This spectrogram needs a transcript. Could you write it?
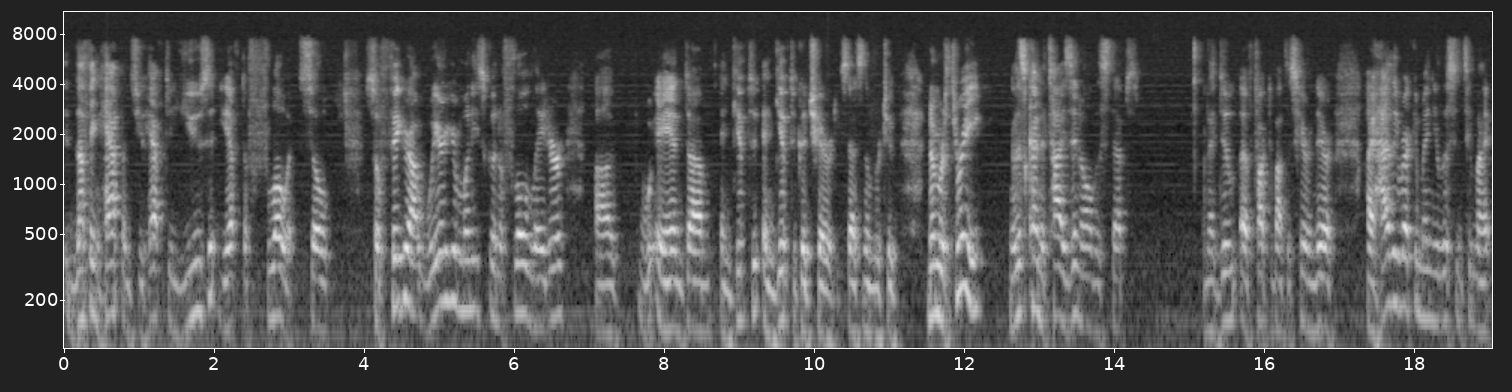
nothing happens. You have to use it. You have to flow it. So, so figure out where your money's going to flow later. Uh, and um, and give to and give to good charities. That's number two. Number three, and this kind of ties in all the steps. And I do I've talked about this here and there. I highly recommend you listen to my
